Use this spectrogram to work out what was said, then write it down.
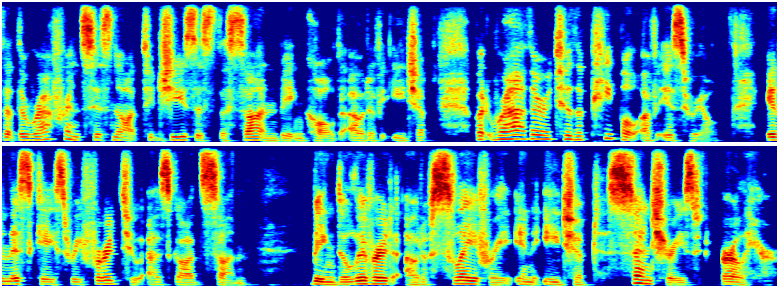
that the reference is not to Jesus the Son being called out of Egypt, but rather to the people of Israel, in this case referred to as God's Son, being delivered out of slavery in Egypt centuries earlier.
